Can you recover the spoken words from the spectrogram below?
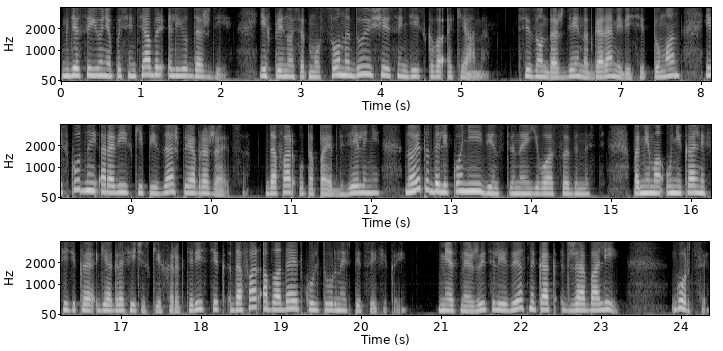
где с июня по сентябрь льют дожди. Их приносят муссоны, дующие с Индийского океана. В сезон дождей над горами висит туман, и скудный аравийский пейзаж преображается. Дафар утопает в зелени, но это далеко не единственная его особенность. Помимо уникальных физико-географических характеристик, Дафар обладает культурной спецификой. Местные жители известны как джабали – горцы.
